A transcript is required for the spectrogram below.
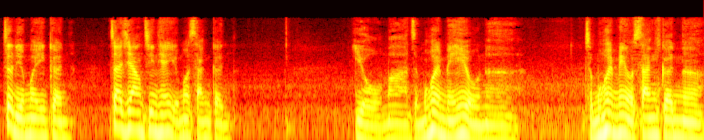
这里有没有一根？再加上今天有没有三根？有吗？怎么会没有呢？怎么会没有三根呢？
